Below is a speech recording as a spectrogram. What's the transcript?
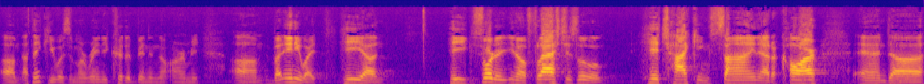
Um, I think he was a Marine. He could have been in the Army. Um, but anyway, he, uh, he sort of, you know, flashed his little hitchhiking sign at a car and, uh,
